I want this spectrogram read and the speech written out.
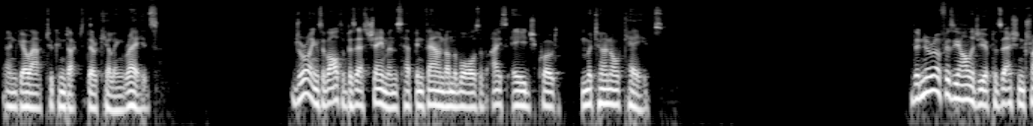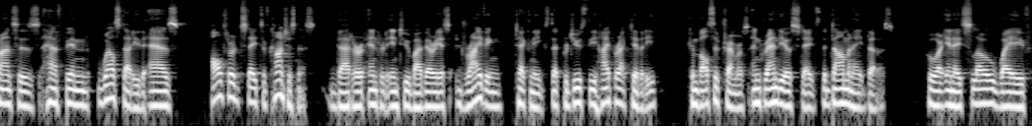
and go out to conduct their killing raids. Drawings of alter possessed shamans have been found on the walls of Ice Age, quote, maternal caves. The neurophysiology of possession trances have been well studied as altered states of consciousness that are entered into by various driving techniques that produce the hyperactivity, convulsive tremors, and grandiose states that dominate those who are in a slow wave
